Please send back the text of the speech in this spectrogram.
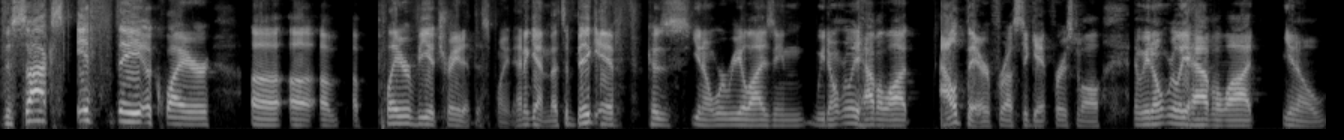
the Sox, if they acquire a, a, a, a player via trade at this point, and again, that's a big if because you know we're realizing we don't really have a lot out there for us to get first of all, and we don't really have a lot, you know,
